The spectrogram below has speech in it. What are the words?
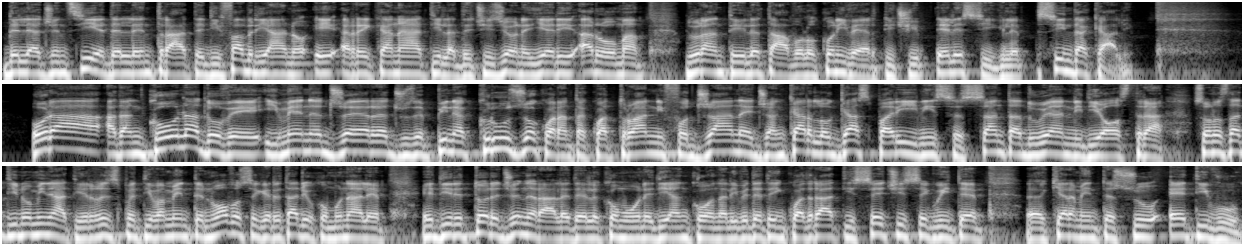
delle agenzie delle entrate di Fabriano e Recanati. La decisione ieri a Roma durante il tavolo con i vertici e le sigle sindacali. Ora ad Ancona dove i manager Giuseppina Cruso, 44 anni Foggiana e Giancarlo Gasparini, 62 anni di Ostra, sono stati nominati rispettivamente nuovo segretario comunale e direttore generale del comune di Ancona. Li vedete inquadrati se ci seguite eh, chiaramente su ETV.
